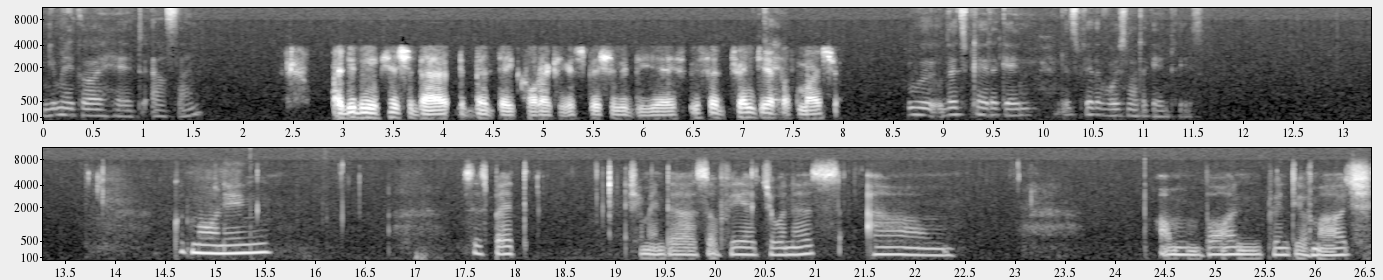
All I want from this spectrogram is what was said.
You may go ahead, El-Sun. I didn't catch that the birthday correctly, especially the year. You said 20th Okay. of March. Let's play it again. Let's play the voice note again, please. Good morning. Suspect Shamanda Sophia Jonas. Um, I'm born 20th of March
